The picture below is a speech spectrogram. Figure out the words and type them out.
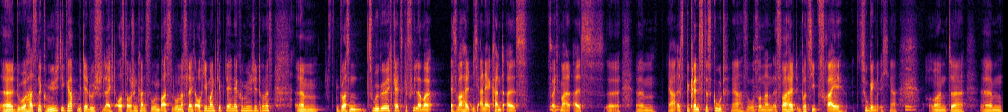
Mhm. Äh, du hast eine Community gehabt, mit der du dich vielleicht austauschen kannst, wo in Barcelona vielleicht auch jemand gibt, der in der Community drin ist. Ähm, du hast ein Zugehörigkeitsgefühl, aber es war halt nicht anerkannt als, sag ich mhm. mal, als, äh, ähm, ja, als begrenztes Gut, ja, so, mhm. sondern es war halt im Prinzip frei zugänglich, ja. Mhm. Und äh, ähm,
